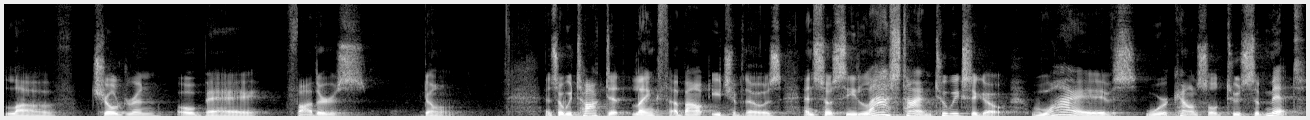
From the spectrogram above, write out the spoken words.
love, children obey, fathers don't. And so we talked at length about each of those. And so, see, last time, two weeks ago, wives were counseled to submit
